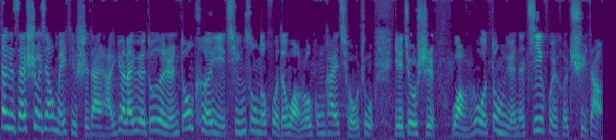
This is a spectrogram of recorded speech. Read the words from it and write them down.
但是在社交媒体时代哈，越来越多的人都可以轻松地获得网络公开求助，也就是网络动员的机会和渠道。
